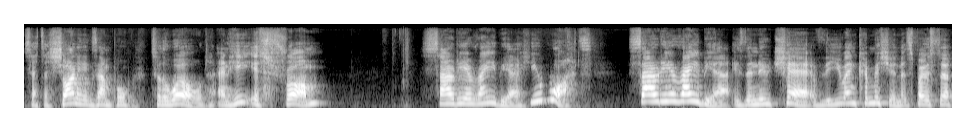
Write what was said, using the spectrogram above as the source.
set a shining example to the world. And he is from Saudi Arabia. You what? Saudi Arabia is the new chair of the UN Commission that's supposed to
